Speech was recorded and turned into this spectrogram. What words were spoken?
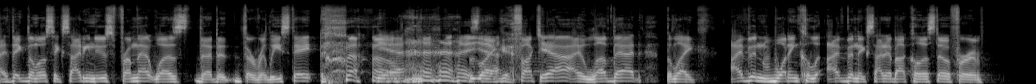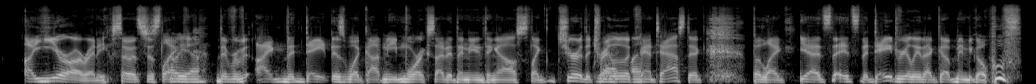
I think the most exciting news from that was the the, the release date. Yeah, It's yeah. like fuck yeah, I love that. But like I've been wanting, I've been excited about Callisto for a year already. So it's just like Oh, yeah. the I, the date is what got me more excited than anything else. Like sure, the trailer looked Exactly. fantastic, but like yeah, it's it's the date really that got made me go whoof.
